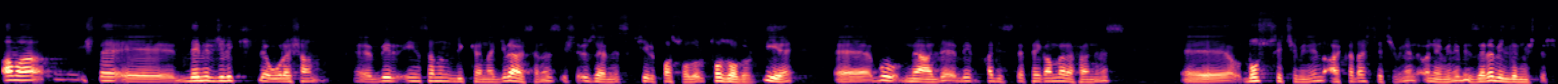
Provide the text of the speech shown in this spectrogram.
Ama işte e, demircilikle uğraşan e, bir insanın dükkanına girerseniz işte üzeriniz kir, pas olur, toz olur diye e, bu mealde bir hadiste Peygamber Efendimiz eee, dost seçiminin, arkadaş seçiminin önemini bizlere bildirmiştir.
